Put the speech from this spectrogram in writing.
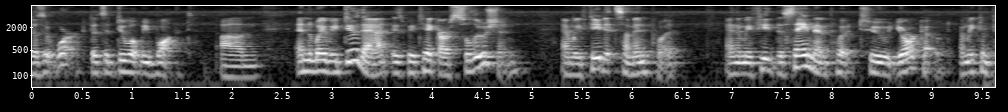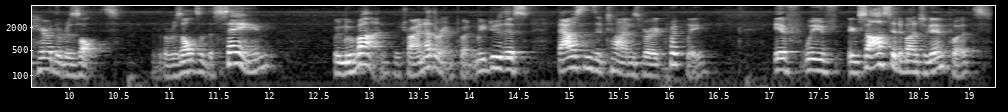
does it work? Does it do what we want? Um, and the way we do that is we take our solution and we feed it some input, and then we feed the same input to your code, and we compare the results. If the results are the same, we move on. We try another input. And we do this thousands of times very quickly. If we've exhausted a bunch of inputs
